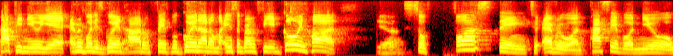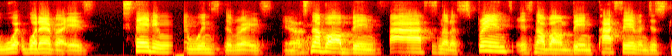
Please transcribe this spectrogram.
Happy New Year. Everybody's going hard on Facebook, going out on my Instagram feed, going hard. Yeah. So first thing to everyone, passive or new or wh- whatever, is steady wins the race. Yeah. It's not about being fast. It's not a sprint. It's not about being passive and just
